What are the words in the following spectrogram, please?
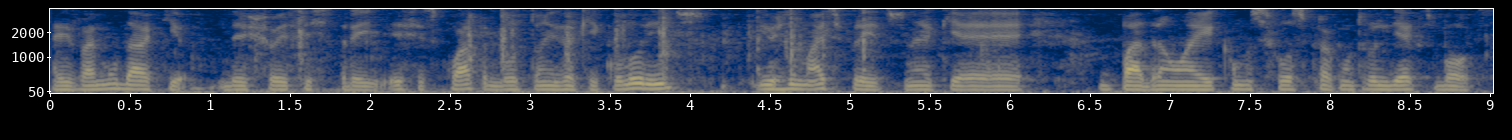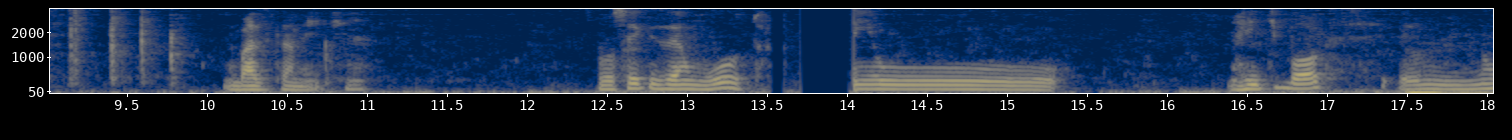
Aí vai mudar aqui, ó. Deixou esses três, esses quatro botões aqui coloridos e os demais pretos, né? Que é o padrão aí como se fosse para controle de Xbox, basicamente, né? Você quiser um outro, tem o Hitbox. Eu não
